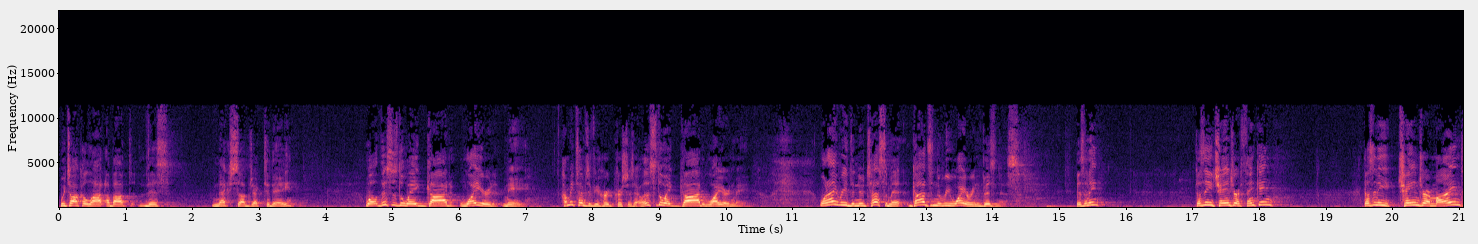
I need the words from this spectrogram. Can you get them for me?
We talk a lot about this next subject today. Well, this is the way God wired me. How many times have you heard Christians say, well, this is the way God wired me? When I read the New Testament, God's in the rewiring business, isn't He? Doesn't He change our thinking? Doesn't He change our mind?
